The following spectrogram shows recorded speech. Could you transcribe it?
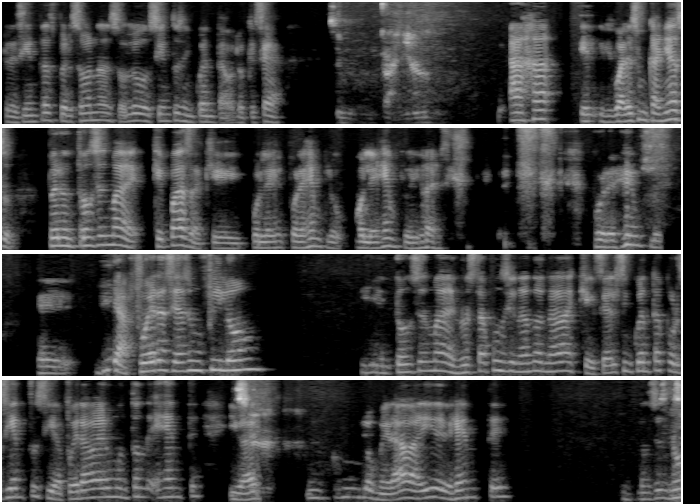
300 personas, solo 150 o lo que sea. Sí, Ajá, igual es un cañazo. Pero entonces, mae, ¿qué pasa? Que, por, por ejemplo, por ejemplo, iba a decir, por ejemplo, eh, día afuera se hace un filón y entonces, madre, no está funcionando nada que sea el 50% si afuera va a haber un montón de gente y va a haber un conglomerado ahí de gente. Entonces, no.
